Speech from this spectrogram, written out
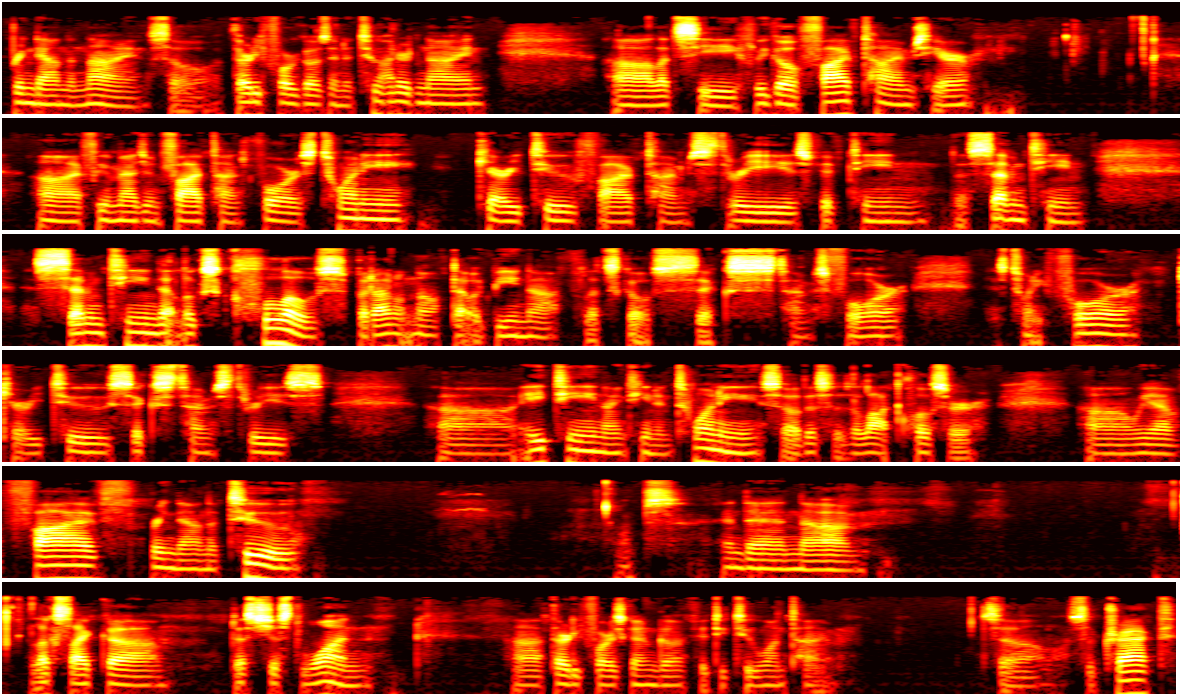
bring down the 9 so 34 goes into 209 uh, let's see if we go 5 times here uh, if we imagine 5 times 4 is 20 carry 2 5 times 3 is 15 the 17 17 that looks close but I don't know if that would be enough. Let's go 6 times 4 is 24 carry 2 6 times 3 is uh, 18 19 and 20 so this is a lot closer. Uh, we have 5 bring down the 2 oops and then um, looks like uh, that's just one. Uh, 34 is going to go in 52 one time. So subtract.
